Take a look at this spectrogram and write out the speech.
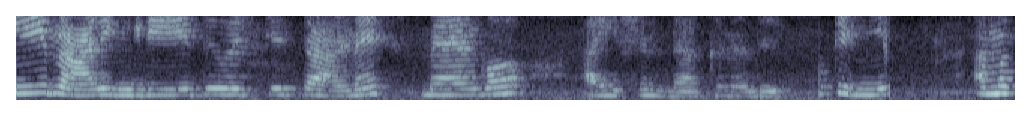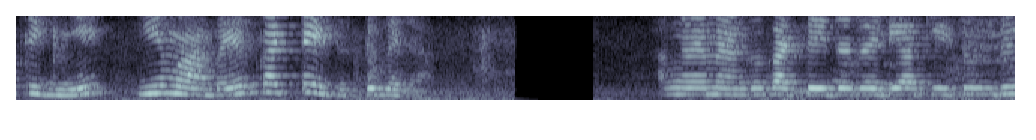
ഈ നാല് ഇൻഗ്രീഡിയന്റ് വെച്ചിട്ടാണ് മാംഗോ ഐസ് ഉണ്ടാക്കുന്നത് നമുക്കിനി നമുക്കിനി ഈ മാമ്പഴം കട്ട് ചെയ്തിട്ട് വരാം. അങ്ങനെ മാംഗോ കട്ട് ചെയ്ത് റെഡി ആക്കിയിട്ടുണ്ട്.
